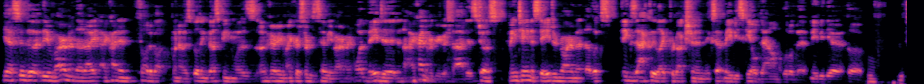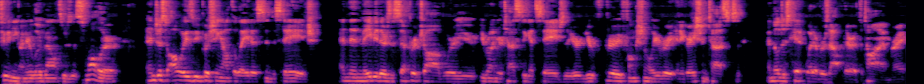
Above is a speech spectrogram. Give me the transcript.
Yeah, so the, the environment that I, I kind of thought about when I was building Vespene was a very microservices heavy environment. What they did, and I kind of agree with that, is just maintain a stage environment that looks exactly like production, except maybe scaled down a little bit. Maybe the, the tuning on your load balancers is smaller, and just always be pushing out the latest into stage. And then maybe there's a separate job where you, you run your tests against stage. You're, you're very functional, you're very integration tests, and they'll just hit whatever's out there at the time, right?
